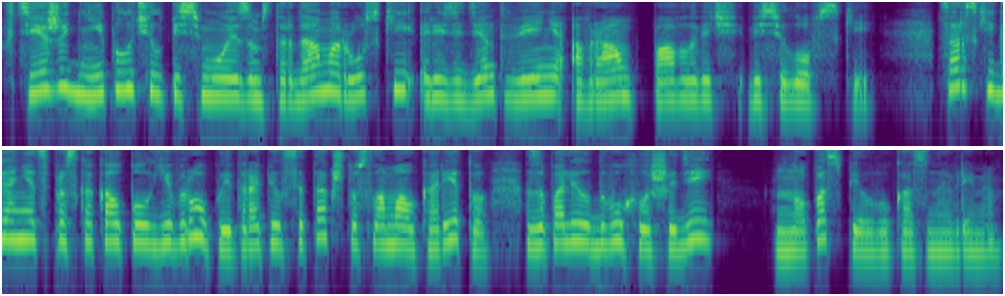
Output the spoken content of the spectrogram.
В те же дни получил письмо из Амстердама русский резидент в Вене Авраам Павлович Веселовский. Царский гонец проскакал пол Европы и торопился так, что сломал карету, запалил двух лошадей, но поспел в указанное время.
